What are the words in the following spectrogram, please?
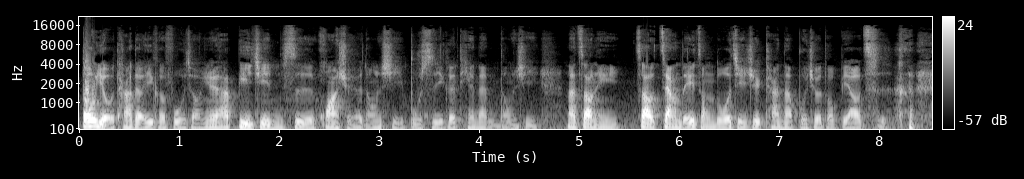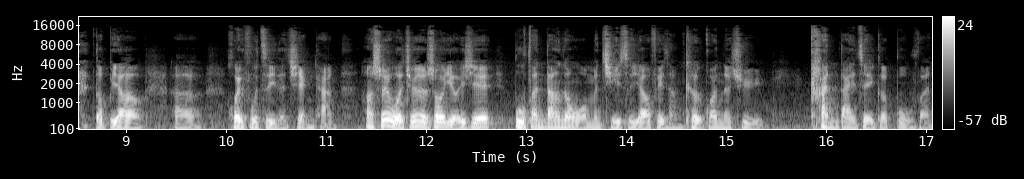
都有它的一个副作用，因为它毕竟是化学的东西，不是一个天然的东西。那照你照这样的一种逻辑去看，那不就都不要吃，都不要呃恢复自己的健康啊？所以我觉得说有一些部分当中，我们其实要非常客观的去看待这个部分。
